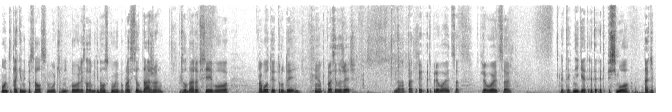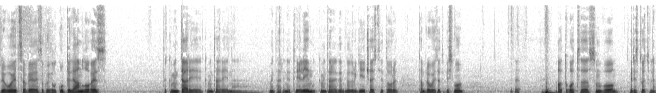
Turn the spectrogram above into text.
Он это так и написал своему ученику Александру Македонскому и попросил даже, попросил даже все его работы и труды, попросил сжечь. Да, так это приводится, приводится в этой книге это, это, это письмо также приводится в такой Илкут Лям Лоэз. Это комментарии, комментарии на комментарии на Тейлим, комментарии на другие части Торы. Там приводится это письмо э, от, от э, самого Аристотеля.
